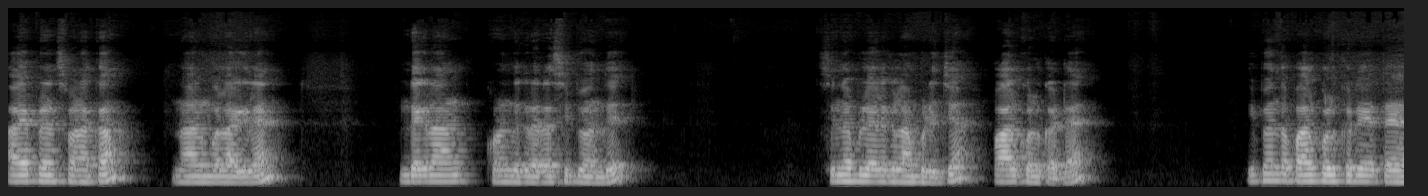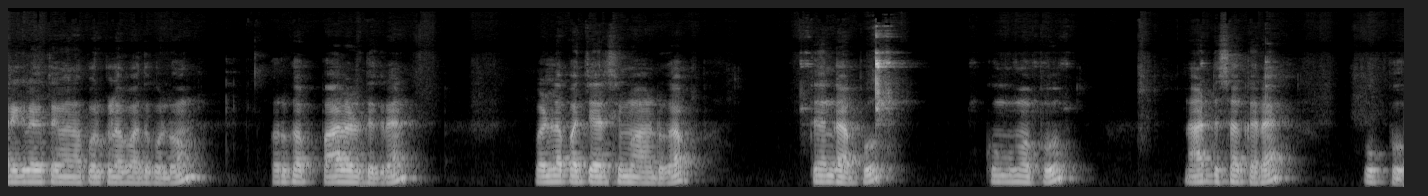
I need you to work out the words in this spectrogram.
ஹாய் ஃப்ரெண்ட்ஸ் வணக்கம். நான் உங்கள் அகிலன். இன்றைக்கு நான் கொண்டுக்கிற ரெசிபி வந்து சின்ன பிள்ளைகளுக்கெல்லாம் பிடிச்ச பால் கொழுக்கட்டை. இப்போ இந்த பால் கொழுக்கட்டையை தயாரிக்கிற தேவையான பொருட்களை பார்த்துக்கொள்வோம். ஒரு கப் பால் எடுத்துக்கிறேன். வெள்ளை பச்சை அரிசி மாவு ஒரு கப் தேங்காய் பூ குங்குமப்பூ நாட்டு சர்க்கரை உப்பு.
